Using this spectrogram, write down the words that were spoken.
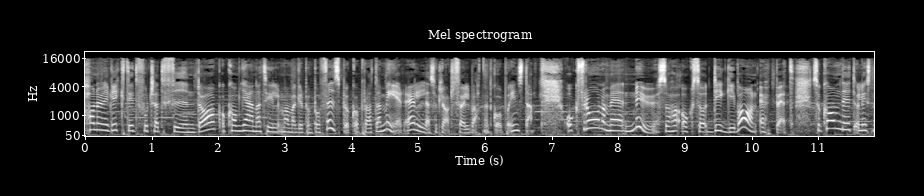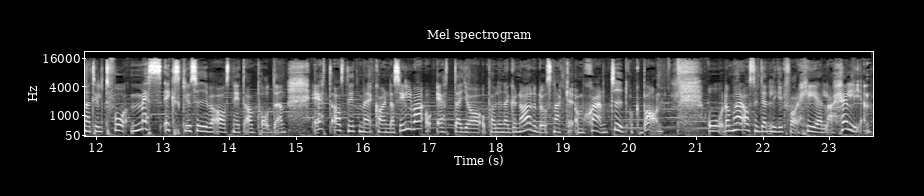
Ha nu en riktigt fortsatt fin dag och kom gärna till mammagruppen på Facebook och prata mer. Eller såklart följ Vattnet går på Insta. Och från och med nu så har också Digibarn öppet. Så kom dit och lyssna till två mest exklusiva avsnitt av podden. Ett avsnitt med Karin da Silva och ett där jag och Paulina Gunnardo snackar om skärmtid och barn. Och De här avsnitten ligger kvar hela helgen.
